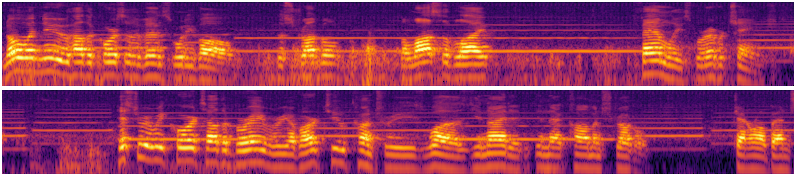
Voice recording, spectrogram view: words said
No one knew how the course of events would evolve. The struggle, the loss of life, families forever changed. History records how the bravery of our two countries was united in that common struggle. General Bence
